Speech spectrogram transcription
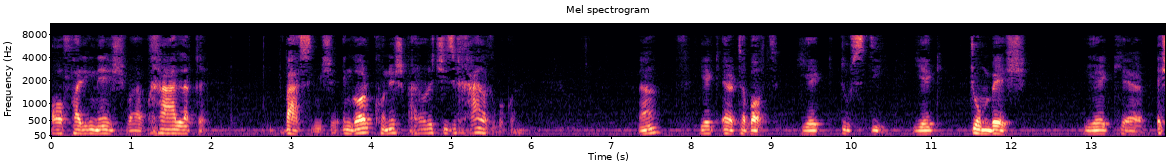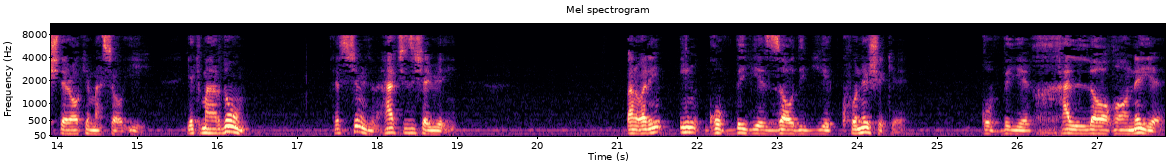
آفرینش و خلق. وصل میشه. انگار کنش قرار چیزی خلق بکنه. نه؟ یک ارتباط یک دوستی یک جنبش یک اشتراک مساعی یک مردم. کسی چه می‌دونه؟ هر چیزی شبیه این. بنابراین این قوه زادگی کنشه که قوه خلاقانه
